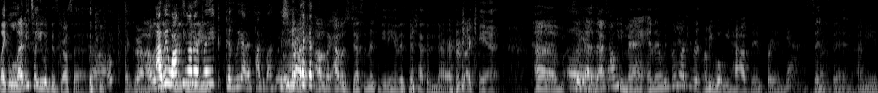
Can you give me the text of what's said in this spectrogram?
Like, let me tell you what this girl said. Girl. like, girl, I was. Are we walking on our break? Because we gotta talk about some shit. Right. I was like, I was just in this meeting, and this bitch had the nerve. I can't. Um. So yeah, Uh. that's how we met, and then we pretty much. re- I mean, well, we have been friends. Yeah. Since then, I mean,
